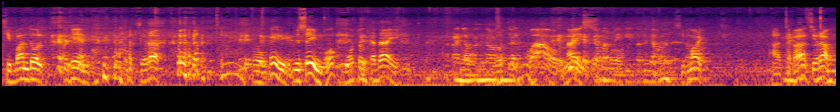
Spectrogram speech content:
Si Bandol. Again. Sarap. okay, the same. Oh, moton kaday. Roti. Wow, nice. Oh. Si Mark. At saka si Ram.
